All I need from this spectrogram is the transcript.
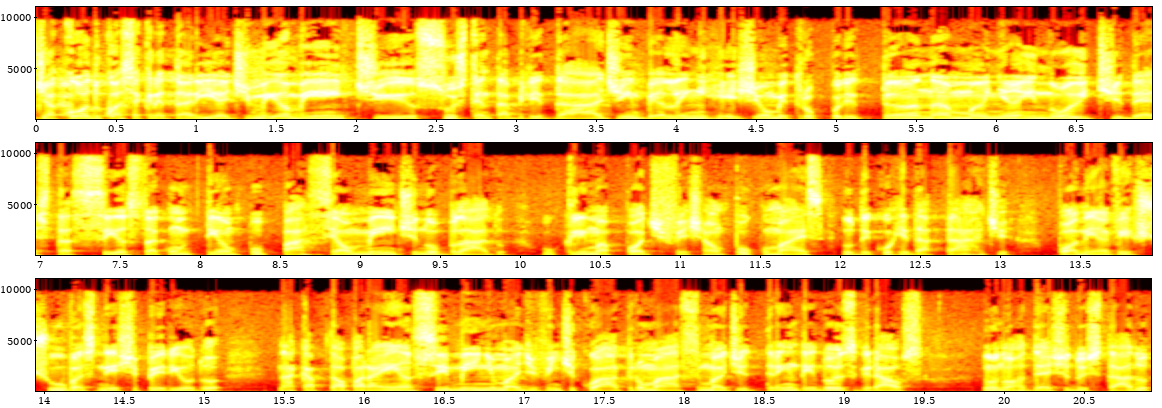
De acordo com a Secretaria de Meio Ambiente e Sustentabilidade em Belém, região metropolitana, manhã e noite desta sexta com tempo parcialmente nublado. O clima pode fechar um pouco mais no decorrer da tarde. Podem haver chuvas neste período. Na capital paraense, mínima de 24, máxima de 32 graus. No nordeste do estado,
